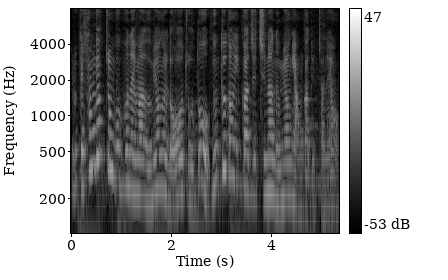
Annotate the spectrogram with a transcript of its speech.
이렇게 삼각존 부분에만 음영을 넣어줘도 눈두덩이까지 진한 음영이 안 가도 있잖아요.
